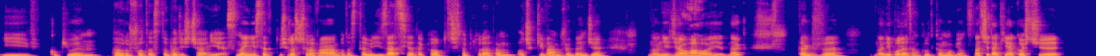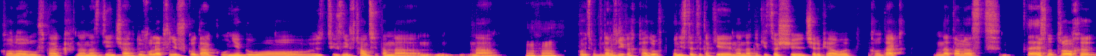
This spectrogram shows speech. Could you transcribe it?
i kupiłem PowerShota 120 IS. No i niestety tu się rozczarowałem, bo ta stabilizacja taka optyczna, która tam oczekiwałem, że będzie, no nie działała jednak, także no nie polecam, krótko mówiąc. Znaczy tak, jakość y, kolorów tak na, na zdjęciach dużo lepsze niż w Kodaku. Nie było tych zniszczących tam na, na mhm. powiedzmy w narożnikach kadrów, bo niestety takie, na, na takie coś cierpiały Kodak. Natomiast też no, trochę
